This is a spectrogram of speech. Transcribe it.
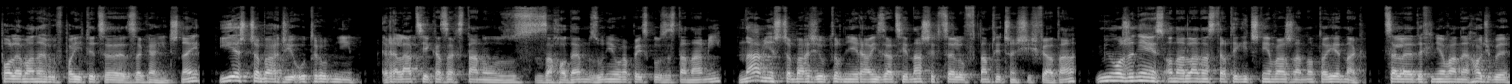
pole manewru w polityce zagranicznej i jeszcze bardziej utrudni relacje Kazachstanu z Zachodem, z Unią Europejską, ze Stanami. Nam jeszcze bardziej utrudni realizację naszych celów w tamtej części świata. Mimo, że nie jest ona dla nas strategicznie ważna, no to jednak cele definiowane choćby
